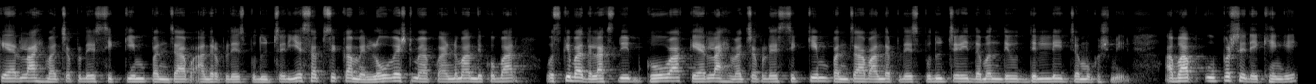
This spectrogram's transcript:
केरला, हिमाचल प्रदेश, सिक्किम, पंजाब, आंध्र प्रदेश, पुदुचेरी, ये सबसे कम है। लोवेस्ट में आपका अंडमान निकोबार उसके बाद लक्षद्वीप, गोवा, केरला, हिमाचल प्रदेश, सिक्किम, पंजाब, आंध्र प्रदेश, पुदुचेरी, दमन दीव, दिल्ली, जम्मू कश्मीर। अब आप ऊपर से देखेंगे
